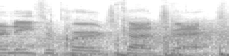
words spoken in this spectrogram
An ether purge contract.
